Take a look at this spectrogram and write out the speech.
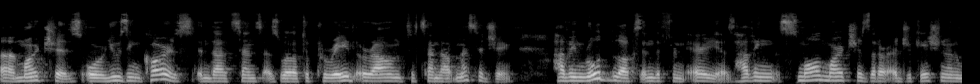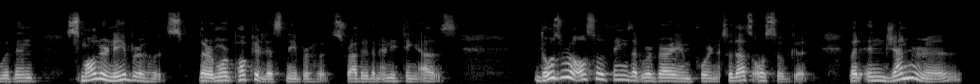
uh, marches or using cars in that sense as well to parade around to send out messaging, having roadblocks in different areas, having small marches that are educational within smaller neighborhoods that are more populous neighborhoods rather than anything else. Those were also things that were very important. So that's also good. But in general,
